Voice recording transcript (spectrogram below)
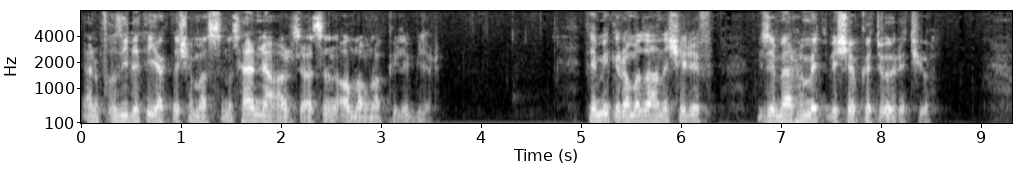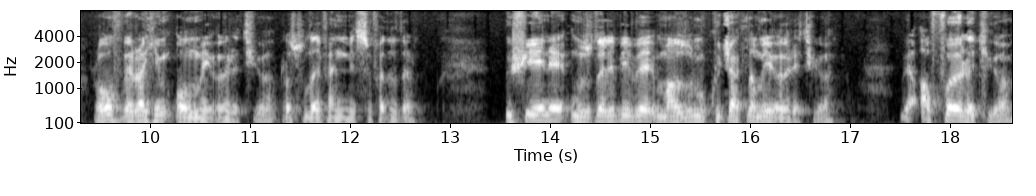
Yani fazilete yaklaşamazsınız. Her ne harcarsanız Allah onun hakkıyla bilir. Demek ki Ramazan-ı Şerif bize merhamet ve şefkati öğretiyor. Rauf ve Rahim olmayı öğretiyor. Resulullah Efendimiz sıfatıdır. Üşüyeni, muzdaribi ve mazlumu kucaklamayı öğretiyor. Ve affı öğretiyor.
